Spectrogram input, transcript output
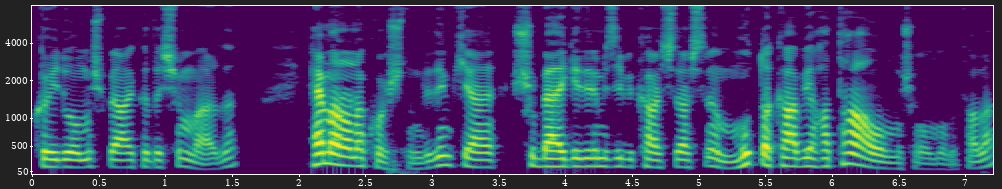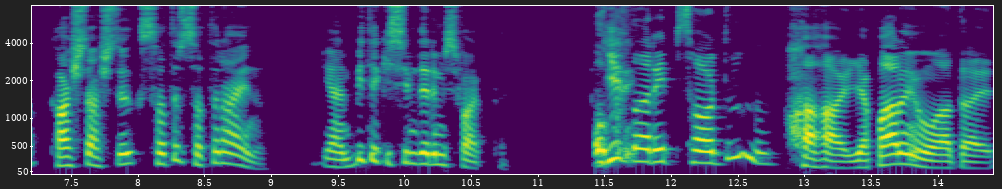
kayıt olmuş bir arkadaşım vardı. Hemen ona koştum. Dedim ki yani şu belgelerimizi bir karşılaştıralım. Mutlaka bir hata olmuş olmalı falan. Karşılaştırdık satır satır aynı. Yani bir tek isimlerimiz farklı. Okulu arayıp sordun mu? Haha yapar mıyım o hatayı?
